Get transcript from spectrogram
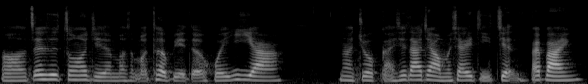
呃这次中秋节有没有什么特别的回忆啊？那就感谢大家，我们下一集见，拜拜。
